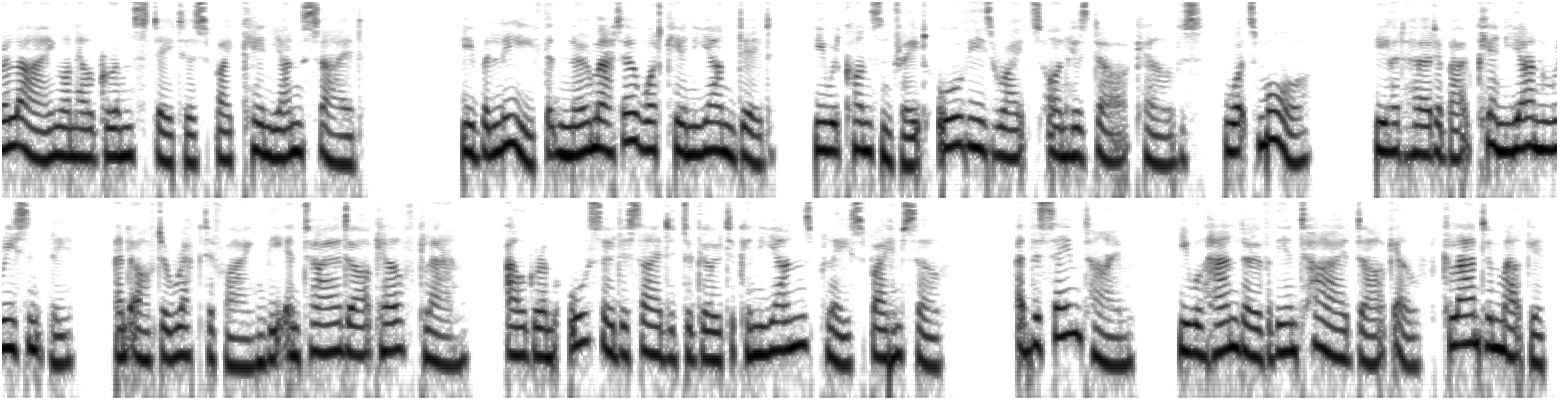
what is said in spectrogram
relying on Algrim's status by Kinyan's side. He believed that no matter what Kinyan did, he would concentrate all these rights on his Dark Elves. What's more, he had heard about Kinyan recently, and after rectifying the entire Dark Elf clan, Algrim also decided to go to Kinyan's place by himself. At the same time, he will hand over the entire Dark Elf clan to Malkith,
